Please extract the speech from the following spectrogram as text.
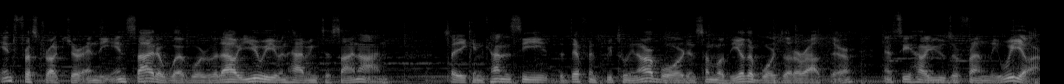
infrastructure and the inside of Webboard without you even having to sign on so you can kind of see the difference between our board and some of the other boards that are out there and see how user friendly we are.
